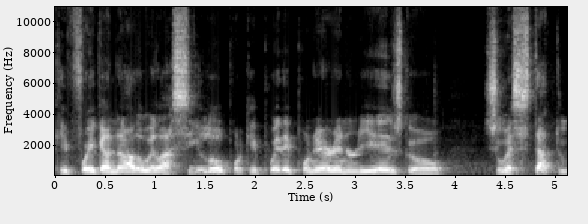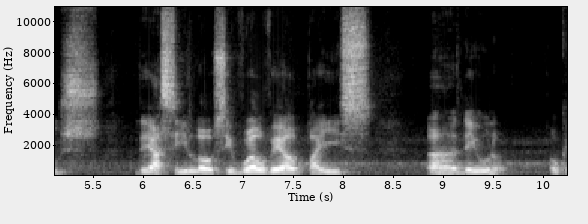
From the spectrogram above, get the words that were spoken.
que fue ganado el asilo, porque puede poner en riesgo su estatus de asilo si vuelve al país de uno. ¿Ok?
